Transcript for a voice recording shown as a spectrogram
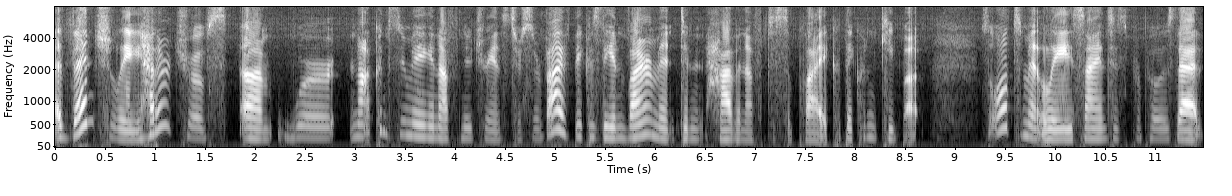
Eventually, heterotrophs um, were not consuming enough nutrients to survive because the environment didn't have enough to supply. They couldn't keep up. So ultimately, scientists proposed that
